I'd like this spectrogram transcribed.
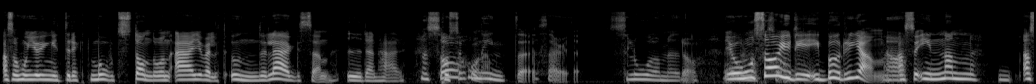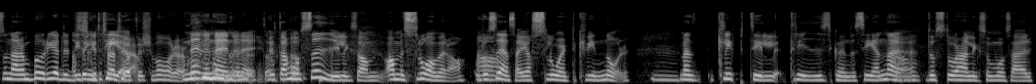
Alltså hon gör ju inget direkt motstånd och hon är ju väldigt underlägsen i den här Men sa hon Positionen. inte så här, slå mig då? Jo hon sa ju det i början, Ja. alltså innan, alltså när de började Alltså inte för diskutera. att jag försvarar nej nej nej, nej, nej. utan hon säger ju liksom, ja men slå mig då. Och då Ja. säger han så här, jag slår inte kvinnor. Mm. Men klipp till tre sekunder senare, Ja. då står han liksom och så här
